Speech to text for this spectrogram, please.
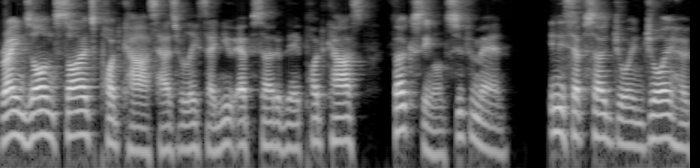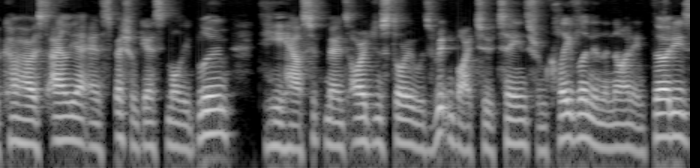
Brains On Science Podcast has released a new episode of their podcast focusing on Superman. In this episode, join Joy, her co host Alia, and special guest Molly Bloom to hear how Superman's origin story was written by two teens from Cleveland in the 1930s,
